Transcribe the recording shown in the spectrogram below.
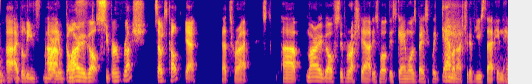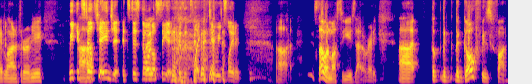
Uh, I believe Mario Uh, Golf. Mario Golf. Super Rush. Is that what it's called? Yeah. That's right. Uh, Mario Golf Super Rushed Out is what this game was. Basically, damn it, I should have used that in the headline of the review. We can Uh, still change it. It's just no so- one will see it because it's like two weeks later. Uh, someone must have used that already. Uh, the, the, the golf is fun.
